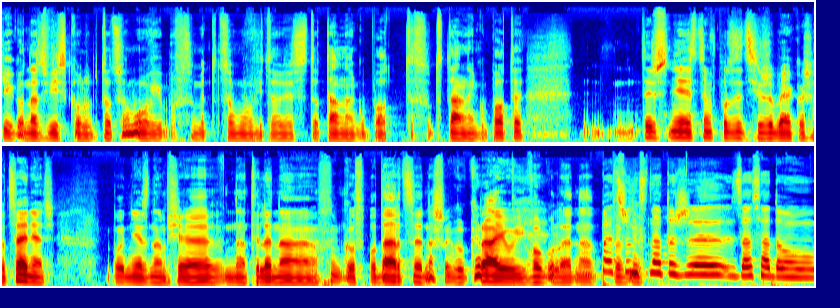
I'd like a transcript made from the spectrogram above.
jego nazwisko lub to, co mówi, bo w sumie to, co mówi, to jest totalna głupota, to są totalne głupoty. Też nie jestem w pozycji, żeby jakoś oceniać, bo nie znam się na tyle na gospodarce naszego kraju i w ogóle na Patrząc pewnych... na to, że zasadą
